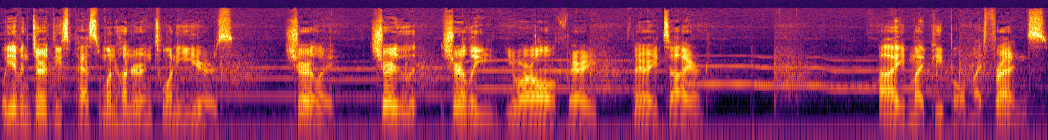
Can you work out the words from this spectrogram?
we have endured these past 120 years. Surely, surely, surely you are all very, very tired. I, my people, my friends,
